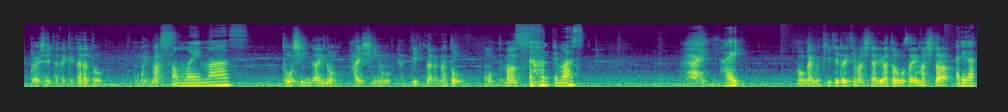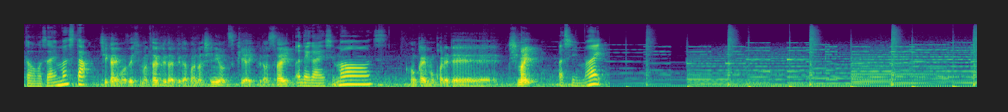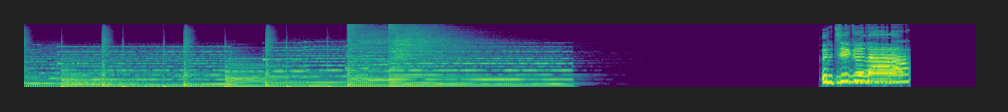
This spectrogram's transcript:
ご容赦いただけたらと思います。思います等身大の配信をやっていけたらなと思ってます。思ってます。はい。はい。今回も聞いていただきましてありがとうございました。ありがとうございました。次回もぜひまたグダグダ話にお付き合いくださいお願いします今回もこれでおしまいおしまい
